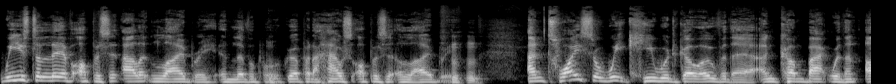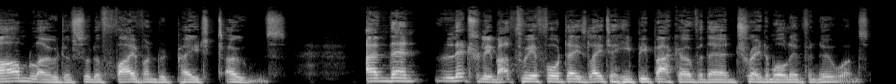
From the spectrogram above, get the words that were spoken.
We used to live opposite Allerton Library in Liverpool. Grew up in a house opposite a library. and twice a week he would go over there and come back with an armload of sort of 500 page tomes. And then literally about three or four days later, he'd be back over there and trade them all in for new ones.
